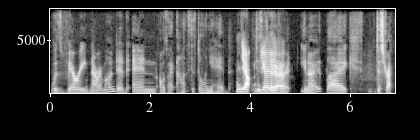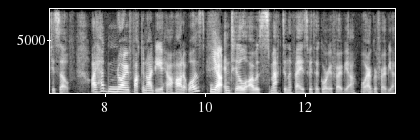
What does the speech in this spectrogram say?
was very narrow minded and I was like, oh, it's just all in your head. yeah, Just yeah, get yeah. over it. You know, like distract yourself. I had no fucking idea how hard it was. Yeah. Until I was smacked in the face with agoraphobia or agoraphobia,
